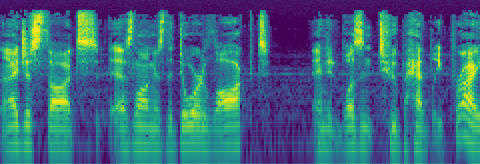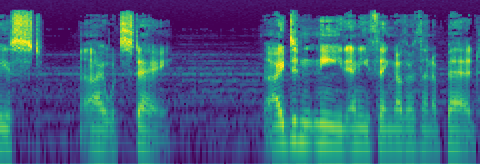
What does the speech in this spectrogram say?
I just thought as long as the door locked and it wasn't too badly priced, I would stay. I didn't need anything other than a bed.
